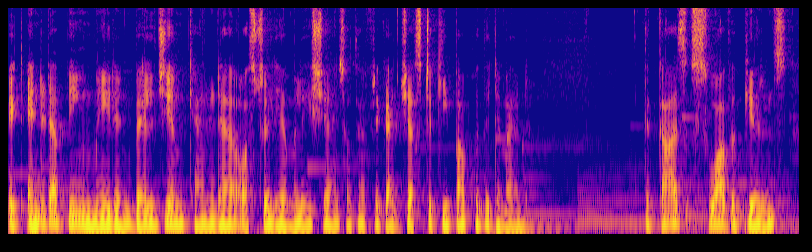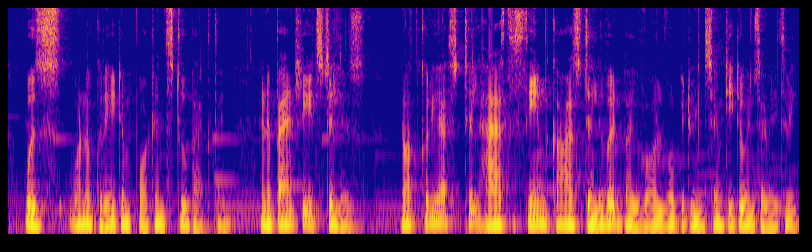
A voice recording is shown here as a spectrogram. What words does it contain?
it ended up being made in Belgium, Canada, Australia, Malaysia, and South Africa just to keep up with the demand. The car's suave appearance was one of great importance too back then, and apparently it still is. North Korea still has the same cars delivered by Volvo between 72 and 73.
